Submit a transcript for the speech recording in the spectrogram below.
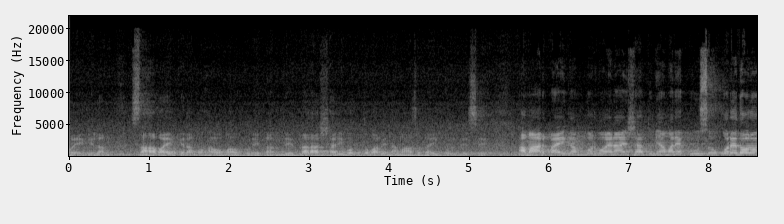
হয়ে গেলাম। সাহাবাই কেরামও হাউমাউ করে কান্দে, তারা সারিবদ্ধভাবে নামাজ আদায় করতেছে। আমার পাইগাম্বর বয়ন আয়সা তুমি আমার একটু উঁচু করে ধরো।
